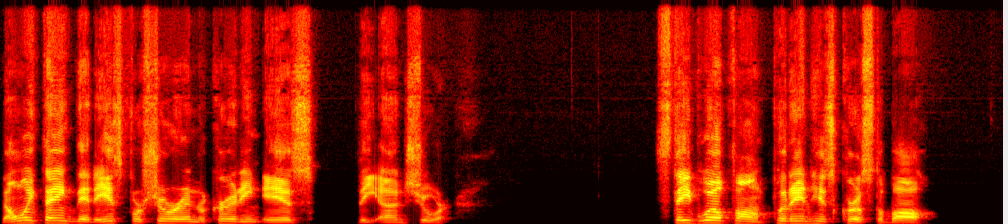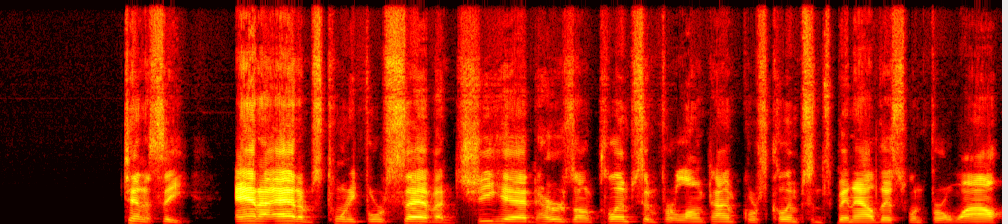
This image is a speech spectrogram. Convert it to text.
The only thing that is for sure in recruiting is the unsure. Steve Wiltfong put in his crystal ball. Tennessee. Anna Adams, 24 7. She had hers on Clemson for a long time. Of course, Clemson's been out this one for a while.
